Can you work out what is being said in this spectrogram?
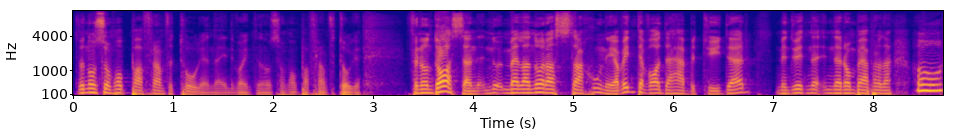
Det var någon som hoppade framför tågen. Nej, det var inte någon som hoppade framför tågen. För någon dag sedan, mellan några stationer, jag vet inte vad det här betyder Men du vet när, när de börjar prata ah,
